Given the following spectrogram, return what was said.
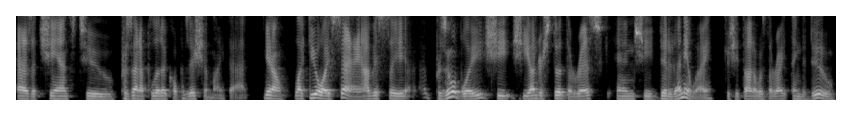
as a chance to present a political position like that. You know, like you always say, obviously, presumably she she understood the risk and she did it anyway because she thought it was the right thing to do.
